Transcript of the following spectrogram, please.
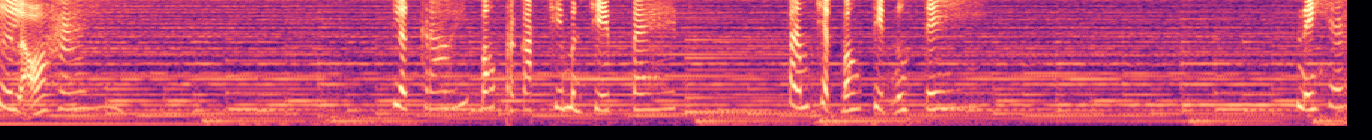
គឺល្អហើយលើកក្រោយបងប្រកាសជាមិនជេរពេទ្យតាមចិត្តបងទៀតនោះទេនេះហ่ะ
